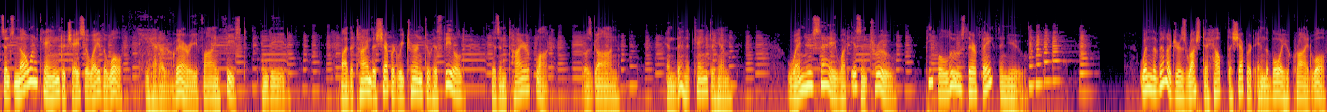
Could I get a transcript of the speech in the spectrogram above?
since no one came to chase away the wolf, he had a very fine feast indeed. By the time the shepherd returned to his field, his entire flock was gone. And then it came to him. When you say what isn't true, people lose their faith in you. When the villagers rushed to help the shepherd and the boy who cried wolf,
